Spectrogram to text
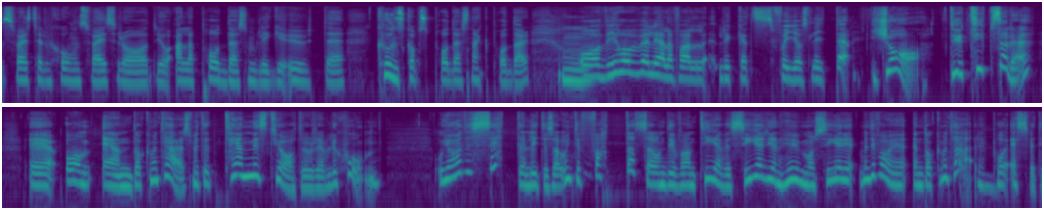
Sveriges Television, Sveriges Radio, alla poddar som ligger ute, kunskapspoddar, snackpoddar. Och vi har väl i alla fall lyckats få i oss lite. Ja, du tipsade eh, om en dokumentär som heter Tennis, teater och revolution. Och jag hade sett den lite så här, och inte fattat så här, om det var en tv-serie, en humorserie, men det var ju en dokumentär på SVT.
